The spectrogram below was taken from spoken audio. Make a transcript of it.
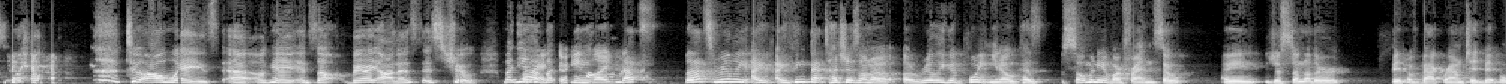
to, to our ways. Uh, okay, and so very honest, it's true. But yeah, okay. but I mean, like that's that's really I I think that touches on a a really good point. You know, because so many of our friends. So I mean, just another bit of background tidbit, but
